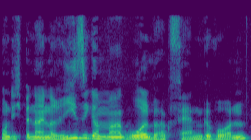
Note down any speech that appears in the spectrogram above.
und ich bin ein riesiger Mark Wahlberg Fan geworden.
